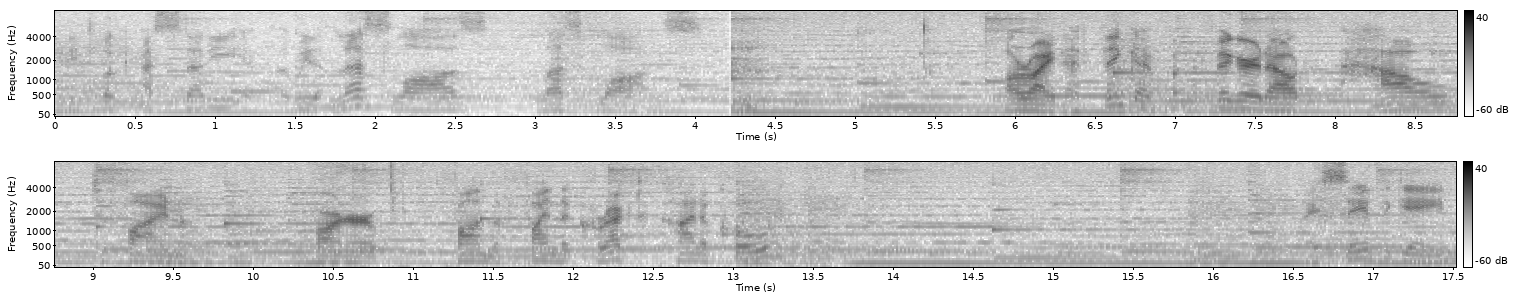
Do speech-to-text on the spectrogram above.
We need to look a study. We need less laws, less flaws. All right. I think I figured out how to find Varner. Find the find the correct kind of code. I save the game.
